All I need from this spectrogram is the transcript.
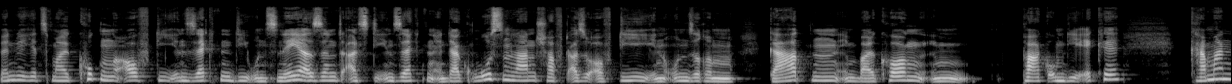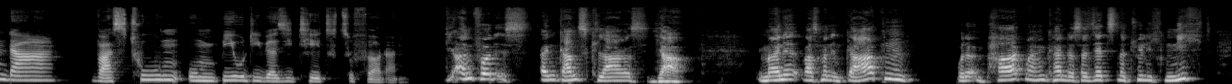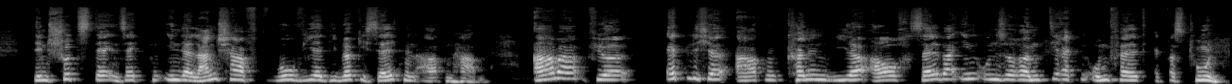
Wenn wir jetzt mal gucken auf die Insekten, die uns näher sind als die Insekten in der großen Landschaft, also auf die in unserem Garten, im Balkon, im Park um die Ecke, kann man da was tun, um Biodiversität zu fördern? Die Antwort ist ein ganz klares Ja. Ich meine, was man im Garten oder im Park machen kann, das ersetzt natürlich nicht den Schutz der Insekten in der Landschaft, wo wir die wirklich seltenen Arten haben. Aber für etliche Arten können wir auch selber in unserem direkten Umfeld etwas tun.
